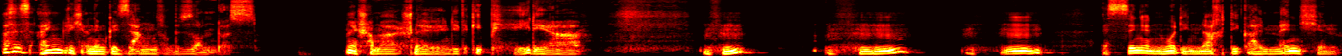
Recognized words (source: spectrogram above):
Was ist eigentlich an dem Gesang so besonders? Ich schau mal schnell in die Wikipedia. Mhm. Mhm. Mhm. Es singen nur die Nachtigallmännchen.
